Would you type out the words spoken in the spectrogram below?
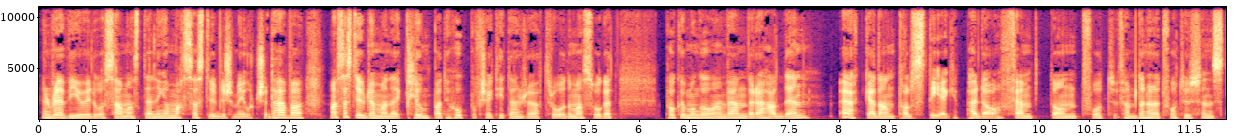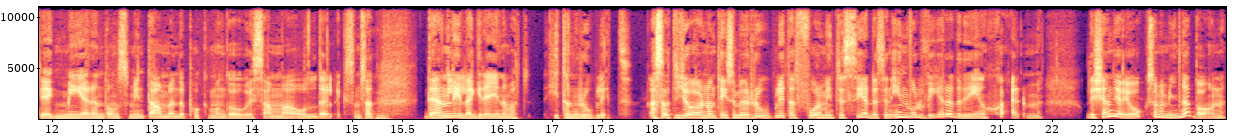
en review är då sammanställning av massa studier som har gjorts. Så det här var massa studier man hade klumpat ihop och försökt hitta en röd tråd. Och man såg att Pokémon Go-användare hade en ökad antal steg per dag. 15, 1500-2000 steg mer än de som inte använder Pokémon Go i samma ålder. Liksom. Så mm. den lilla grejen av att hitta något roligt. Alltså att göra mm. någonting som är roligt, att få dem intresserade, sen involverade det i en skärm. Det kände jag ju också med mina barn.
